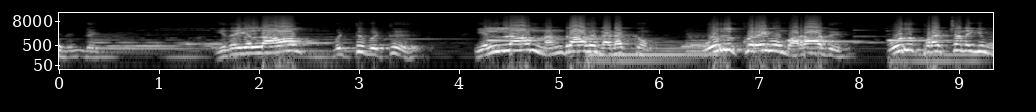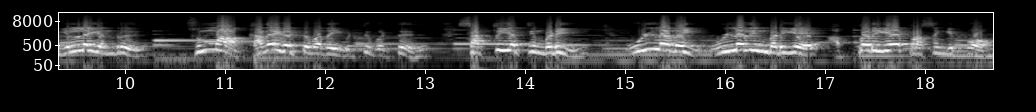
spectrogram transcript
இருங்கள். இதையெல்லாம் விட்டு விட்டு எல்லாம் நன்றாக நடக்கும். ஒரு குறைவும் வராது. ஒரு பிரச்சனையும் இல்லை என்று சும்மா கதை கட்டுவதை விட்டுவிட்டு சத்தியத்தின்படி உள்ளதை உள்ளதின்படியே அப்படியே பிரசங்கிப்போம்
